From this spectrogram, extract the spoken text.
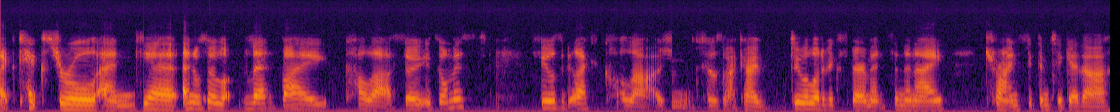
like textural and yeah, and also led by color. So it's almost feels a bit like a collage. It feels like I do a lot of experiments and then I try and fit them together,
